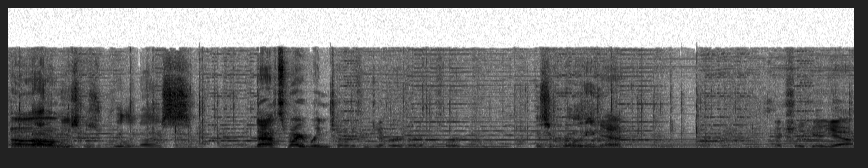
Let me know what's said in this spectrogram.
Battle Um, music is really nice. That's my ringtone if you've never heard it before. Is it really? Yeah. Actually, here, yeah.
